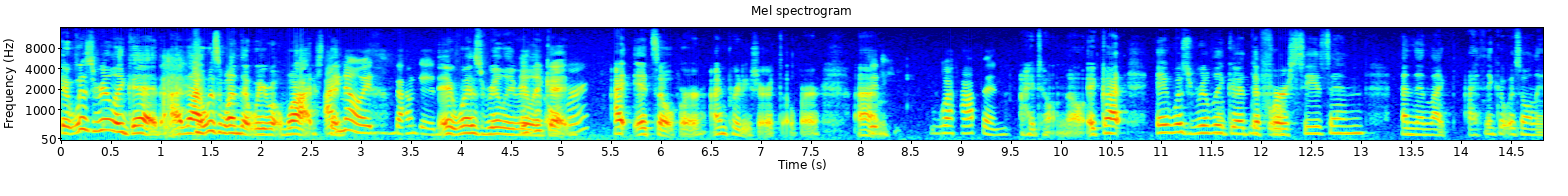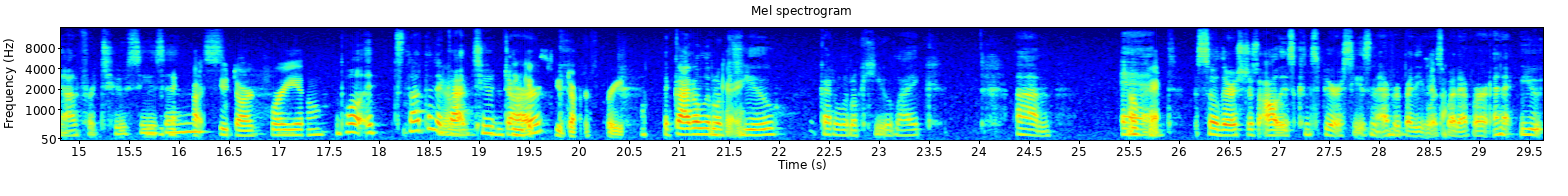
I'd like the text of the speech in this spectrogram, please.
It was really good. I, that was one that we watched. I know it sounded. It was really, really good. over? I, it's over. I'm pretty sure it's over. Um, Did he, what happened? I don't know. It got it was really good the first season, and then like I think it was only on for two It seasons. got too dark for you. Well, it's not that it No, got too dark. Too dark for you. It got a little Okay. Q. Got a little Q like. Um, and Okay. so there's just all these conspiracies, and everybody was whatever, and it, you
